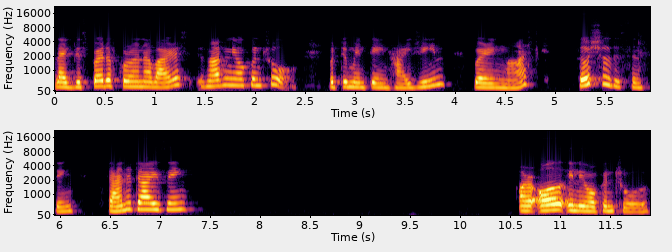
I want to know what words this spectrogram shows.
Like the spread of coronavirus is not in your control, but to maintain hygiene, wearing masks, social distancing, sanitizing, are all in your control.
